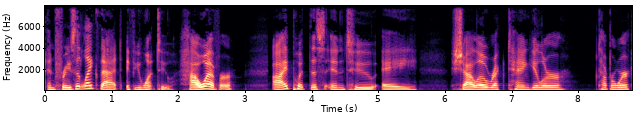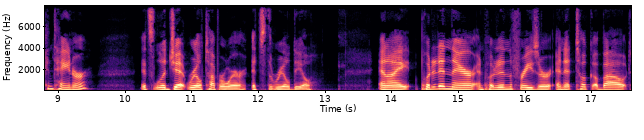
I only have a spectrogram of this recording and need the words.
and freeze it like that if you want to. However, I put this into a shallow rectangular Tupperware container. It's legit real Tupperware. It's the real deal. And I put it in there and put it in the freezer, and it took about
